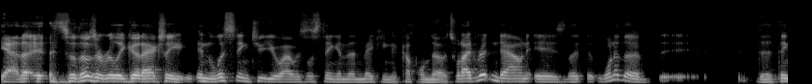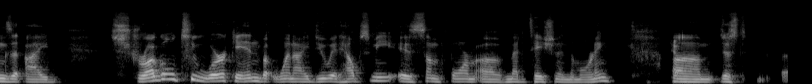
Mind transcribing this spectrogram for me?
Yeah, that, so those are really good. Actually, in listening to you, I was listening and then making a couple notes. What I'd written down is that one of the the things that I struggle to work in, but when I do, it helps me is some form of meditation in the morning. Um, just uh,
